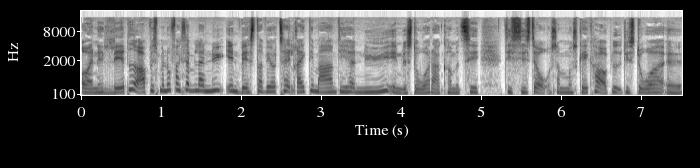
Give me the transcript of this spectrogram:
ånde lettet op? Hvis man nu for eksempel er ny investor, vi har jo talt rigtig meget om de her nye investorer, der er kommet til de sidste år, som måske ikke har oplevet de store øh,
